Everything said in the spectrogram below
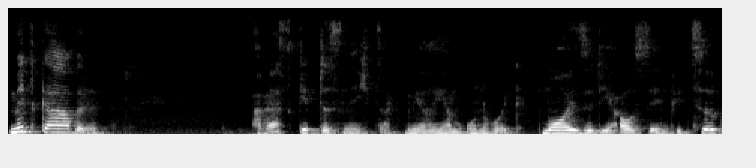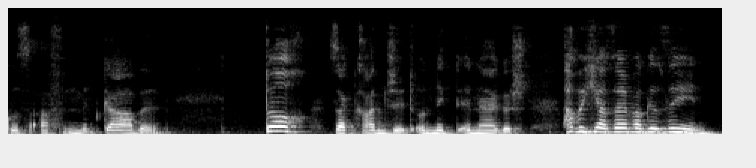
mit Gabel. Aber das gibt es nicht, sagt Miriam unruhig. Mäuse, die aussehen wie Zirkusaffen mit Gabel. Doch, sagt Ranjit und nickt energisch. Habe ich ja selber gesehen.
